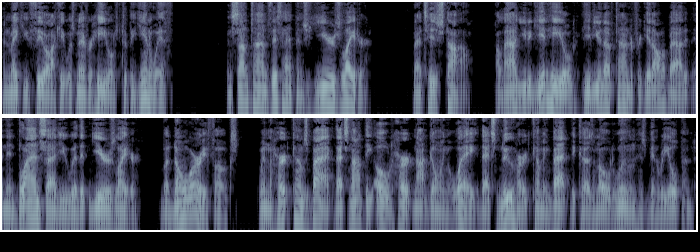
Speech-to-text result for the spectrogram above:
and make you feel like it was never healed to begin with. And sometimes this happens years later. That's his style. Allow you to get healed, give you enough time to forget all about it, and then blindside you with it years later. But don't worry, folks. When the hurt comes back, that's not the old hurt not going away. That's new hurt coming back because an old wound has been reopened.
